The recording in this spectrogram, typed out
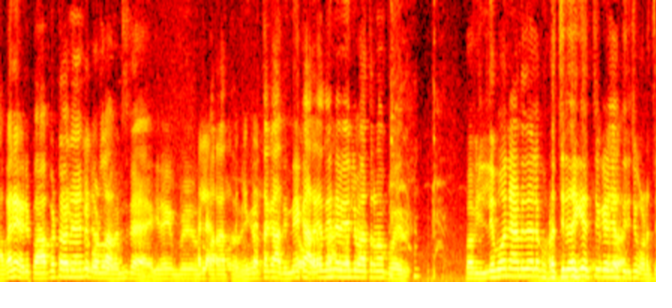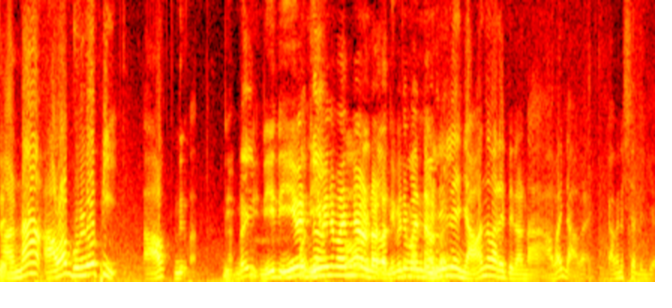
അവനെ ഒരു പാവപ്പെട്ടവനായിട്ട് കൊള്ളാം മനസ്സിലായോ? ഇങ്ങനെ അറിയാതിന്റെ പറയാത്തത്. അറിയാത്തതിന്റെ പേരിൽ മാത്രമാണ് പോയത്. ഇപ്പൊ വില്ലുമോനാണ് ഇതുപോലെ കുടച്ചിലേക്ക് എത്തി കഴിഞ്ഞാൽ തിരിച്ചു കുടച്ചേ. അണ്ണാ അവൻ ബുള്ളോപ്പി ഞാൻ പറയത്തില്ല അണ്ണാ അവൻ അവൻ ഇഷ്ടമല്ലെങ്കിൽ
